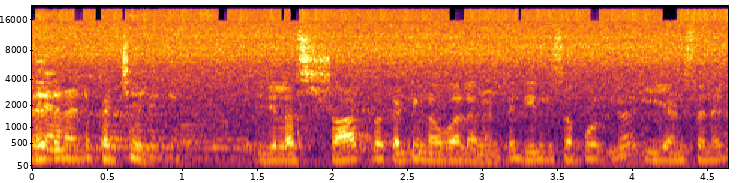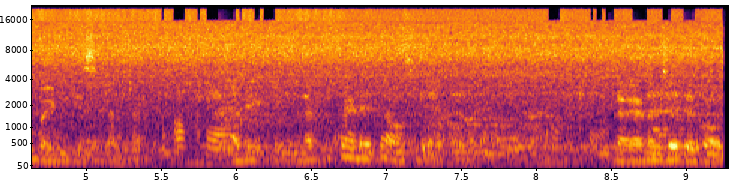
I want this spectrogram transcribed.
లేదనంటే కట్ చేయలేదు. ఇది ఇలా షార్ప్గా కటింగ్ అవ్వాలని అంటే దీనికి సపోర్ట్గా ఈ ఎండ్స్ అనేది బయటికి తీసుకెళ్తారు. అది లెఫ్ట్ సైడ్ అయితే అవసరం లేదు. ఇలా ఎడం సైడ్ అయితే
